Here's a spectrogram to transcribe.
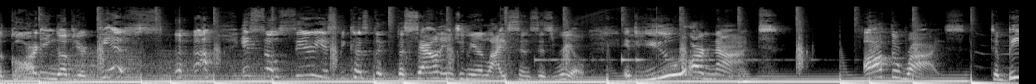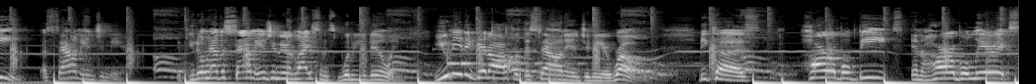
the guarding of your gifts? it's so serious because the, the sound engineer license is real. If you are not authorized to be a sound engineer, if you don't have a sound engineer license, what are you doing? You need to get off of the sound engineer road because horrible beats and horrible lyrics,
